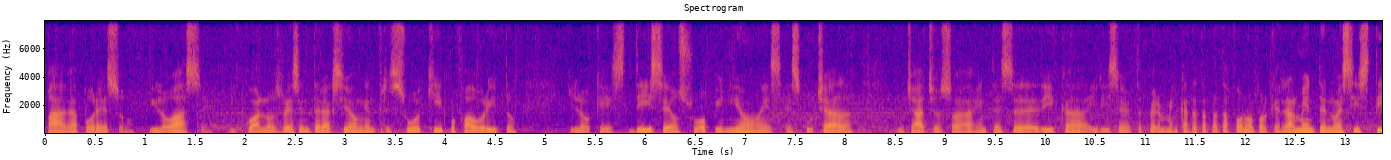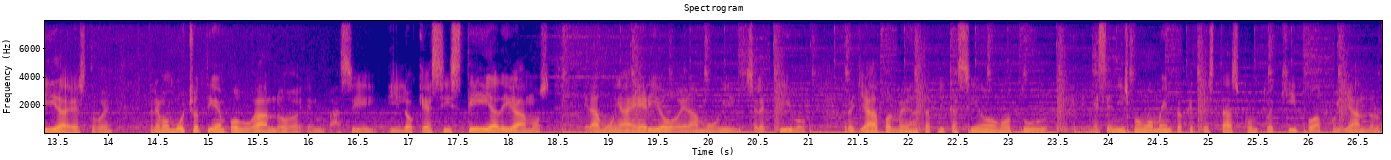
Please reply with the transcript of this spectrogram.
paga por eso y lo hace. Y cuando ves interacción entre su equipo favorito y lo que dice o su opinión es escuchada, muchachos, la gente se dedica y dice, pero me encanta esta plataforma porque realmente no existía esto, ¿eh? Tenemos mucho tiempo jugando así y lo que existía, digamos, era muy aéreo o era muy selectivo, pero ya por medio de esta aplicación o tú en ese mismo momento que tú estás con tu equipo apoyándolo,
